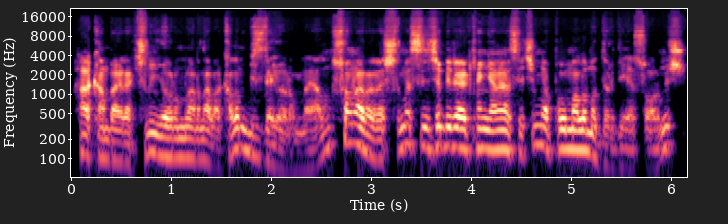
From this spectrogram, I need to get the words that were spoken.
Hakan Bayrakçı'nın yorumlarına bakalım. Biz de yorumlayalım. Sonar araştırma sizce bir erken genel seçim yapılmalı mıdır diye sormuş.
